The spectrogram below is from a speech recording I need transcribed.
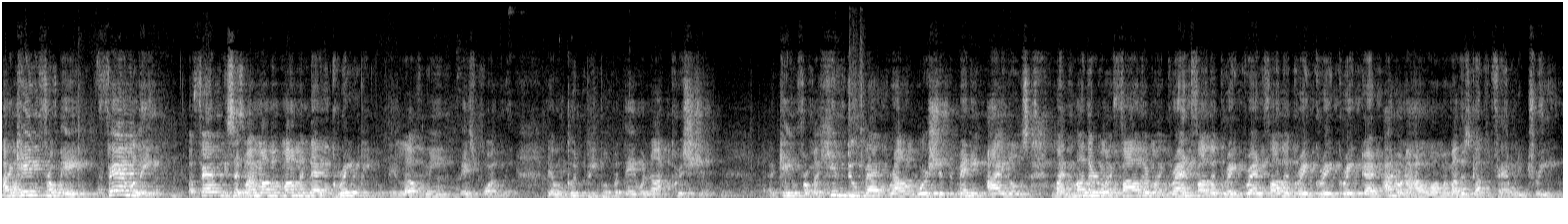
I came from a family. A family said my mom, mom and dad, great people. They loved me. They spoiled me. They were good people, but they were not Christian. I came from a Hindu background, worshipped many idols. My mother, my father, my grandfather, great grandfather, great great great grand. I don't know how long. My mother's got the family tree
